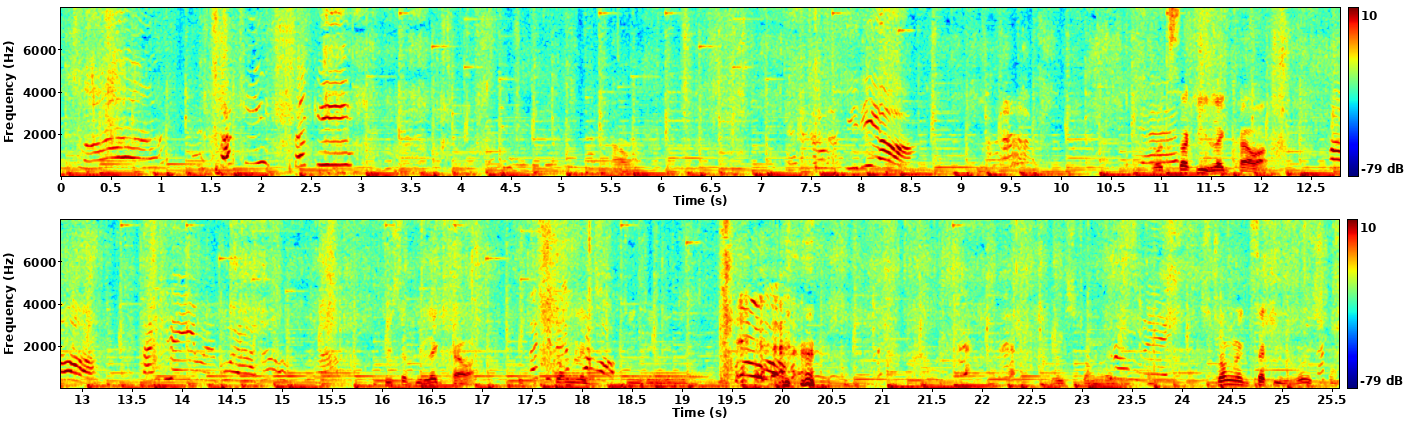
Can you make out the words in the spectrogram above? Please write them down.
What's Saki leg power? 파워! 당신의 힘을 보여줘! Do Saki leg power. Saki Strong leg legs. power. Ding, ding, ding, ding. Very strong legs. Strong legs, Saki is very strong.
